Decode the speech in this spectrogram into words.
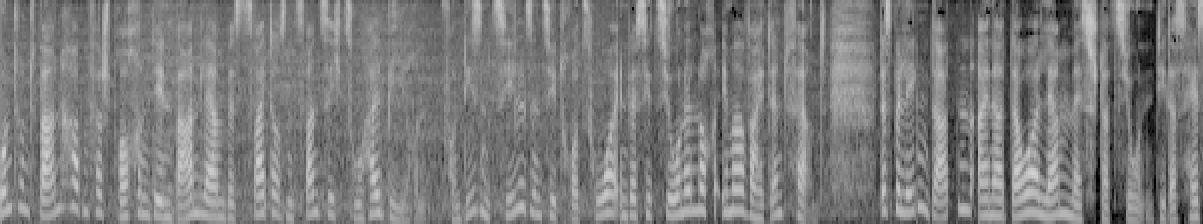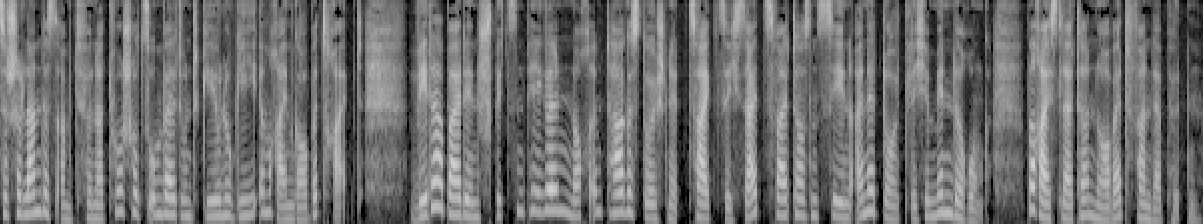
Bund und Bahn haben versprochen, den Bahnlärm bis 2020 zu halbieren. Von diesem Ziel sind sie trotz hoher Investitionen noch immer weit entfernt. Das belegen Daten einer Dauerlärmmessstation, die das Hessische Landesamt für Naturschutz, Umwelt und Geologie im Rheingau betreibt. Weder bei den Spitzenpegeln noch im Tagesdurchschnitt zeigt sich seit 2010 eine deutliche Minderung. Bereichsleiter Norbert van der Pütten.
